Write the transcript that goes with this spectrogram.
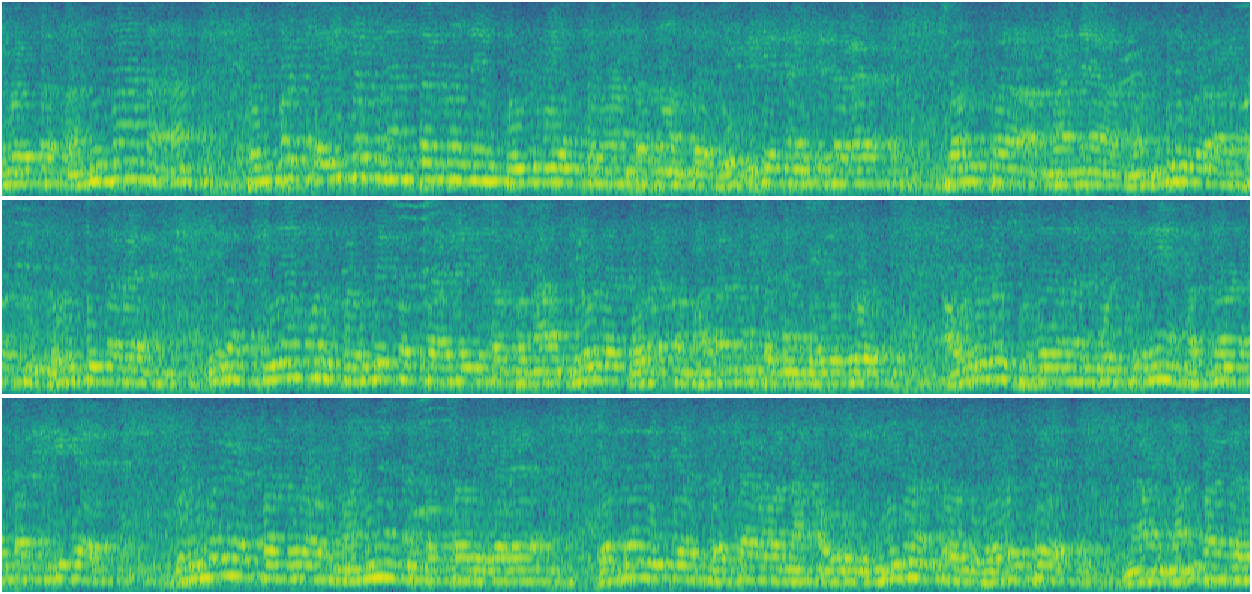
ಇವತ್ತು ಅನುದಾನ ತೊಂಬತ್ತೈದರ ನಂತರ ನೀವು ಕೊಡ್ರಿ ಅಂತ ಅನ್ನುವಂಥ ಬೇಡಿಕೆಯನ್ನು ಇಟ್ಟಿದ್ದಾರೆ. ಸ್ವಲ್ಪ ಮಾನ್ಯ ಮಂತ್ರಿಗಳು ಆಸಕ್ತಿ ತೋರಿಸಿದ್ದಾರೆ. ಇಲ್ಲ, ಸಿ ಎಂ ಅವರು ಕೊಡ್ಬೇಕಂತ ಸ್ವಲ್ಪ ನಾವು ದೇವರ ಹೋರಾಟ ಮಾಡೋಣ ಅಂತ ಹೇಳಿದ್ರು. ಅವರಿಗೂ ಶುಭವನ್ನು ಕೊಡ್ತೀನಿ ಹದಿನೇಳನೇ ತಾರೀಕಿಗೆ ಗುಲ್ಬರ್ಗ ಪಡೆದು ಅವರು ಮನೆಯನ್ನು ಕೊಟ್ಟವರಿದ್ದಾರೆ. ಎಲ್ಲ ರೀತಿಯ ಸರ್ಕಾರವನ್ನು ಅವರಿಗೆ ನೀಡುವಂತ ಒಂದು ವ್ಯವಸ್ಥೆ ನಾವು ನಮ್ಮ ಭಾಗದ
